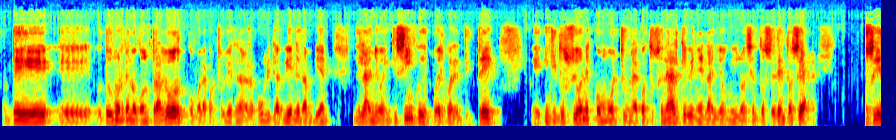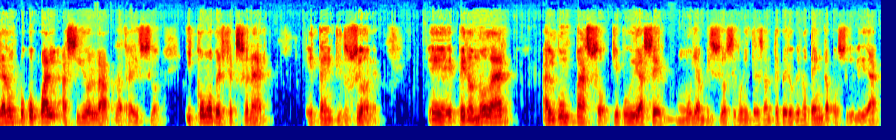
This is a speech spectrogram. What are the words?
de, de, un órgano contralor, como la Contraloría General de la República, viene también del año 25 y después del 43. instituciones como el Tribunal Constitucional, que viene en el año 1970. O sea, considerar un poco cuál ha sido la, tradición y cómo perfeccionar estas instituciones, eh, pero no dar algún paso que pudiera ser muy ambicioso y muy interesante, pero que no tenga posibilidad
